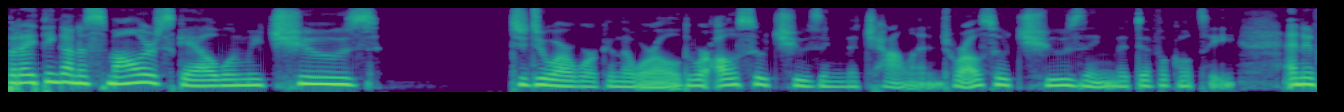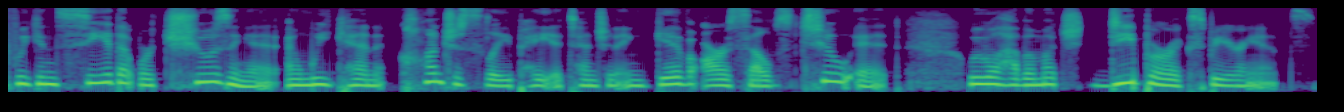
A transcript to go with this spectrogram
But I think on a smaller scale, when we choose to do our work in the world, we're also choosing the challenge. We're also choosing the difficulty. And if we can see that we're choosing it and we can consciously pay attention and give ourselves to it, we will have a much deeper experience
